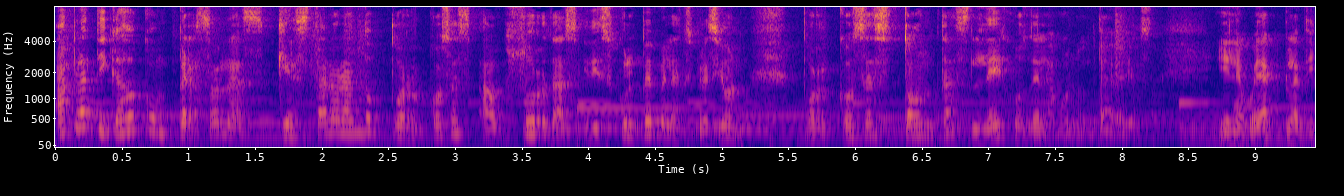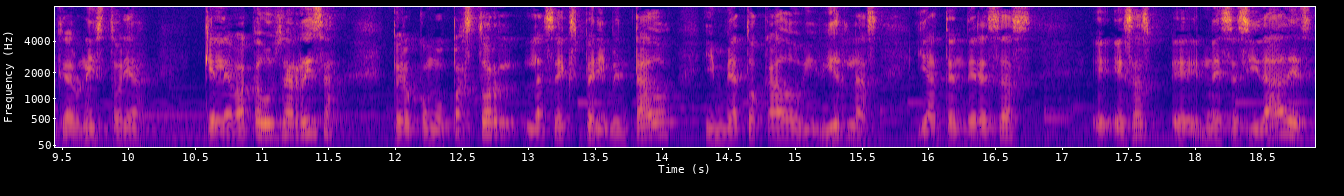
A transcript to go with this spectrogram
ha platicado con personas que están orando por cosas absurdas, y discúlpeme la expresión, por cosas tontas, lejos de la voluntad de Dios. Y le voy a platicar una historia que le va a causar risa, pero como pastor las he experimentado y me ha tocado vivirlas y atender esas, e, esas eh, necesidades.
